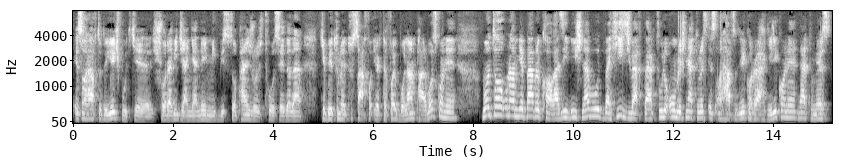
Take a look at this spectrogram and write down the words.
اسار 71 بود که شوروی جنگنده میگ 25 رو توسعه دادن که بتونه تو سقف و ارتفاع بلند پرواز کنه. مونتا اونم یه ببر کاغذی بیش نبود و هیچ وقت در طول عمرش نتونست اسار 71 رو رهگیری کنه نتونست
